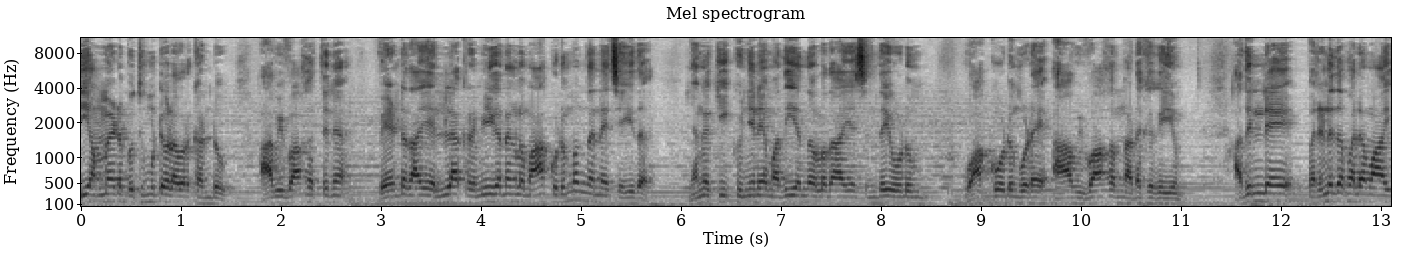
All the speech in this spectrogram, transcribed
ഈ അമ്മയുടെ ബുദ്ധിമുട്ടുകൾ അവർ കണ്ടു. ആ വിവാഹത്തിന് വേണ്ടതായ എല്ലാ ക്രമീകരണങ്ങളും ആ കുടുംബം തന്നെ ചെയ്ത് ഞങ്ങൾക്ക് ഈ കുഞ്ഞിനെ മതി എന്നുള്ളതായ ചിന്തയോടും വാക്കോടും കൂടെ ആ വിവാഹം നടക്കുകയും അതിന്റെ പരിണിത ഫലമായി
